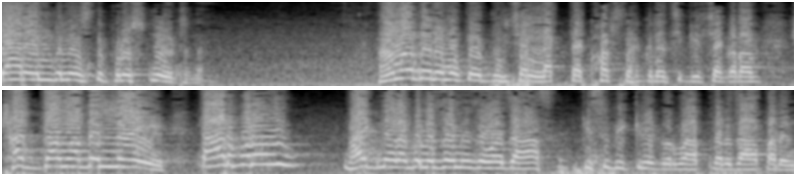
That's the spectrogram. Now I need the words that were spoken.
এয়ার অ্যাম্বুলেন্স তো প্রশ্নই ওঠে না। আমাদের মতো দুই চার লাখ টাকা খরচা করে চিকিৎসা করার সাধ্য আমাদের নাই। তারপরেও ভাইগনারা বলে জমি জমা যা আছে, কিছু বিক্রি করব, আপনারা যা পারেন,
